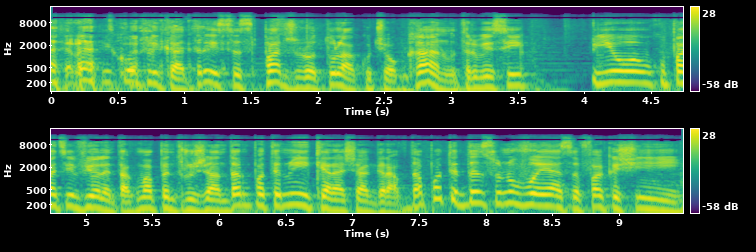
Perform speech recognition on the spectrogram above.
e complicat. Trebuie să spargi rotula cu ciocanul, trebuie să-i e o ocupație violentă. Acum, pentru jandarm, poate nu e chiar așa grav, dar poate dânsul nu voia să facă și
